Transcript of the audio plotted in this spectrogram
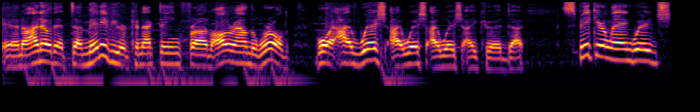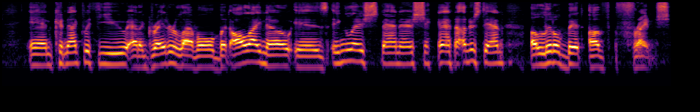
And I know that uh, many of you are connecting from all around the world. Boy, I wish, I wish, I wish I could uh, speak your language and connect with you at a greater level. But all I know is English, Spanish, and understand a little bit of French.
